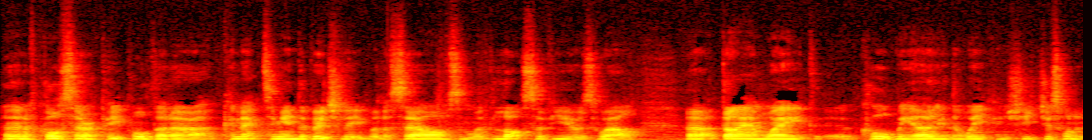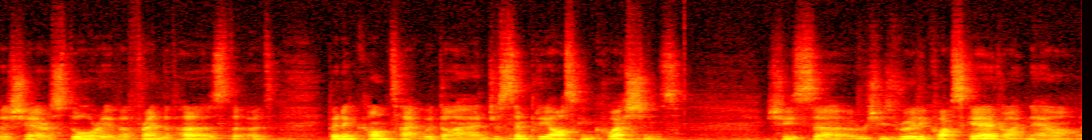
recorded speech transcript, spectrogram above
And then, of course, there are people that are connecting individually with ourselves and with lots of you as well. Uh, Diane Wade called me early in the week and she just wanted to share a story of a friend of hers that had been in contact with Diane, just simply asking questions. She's, uh, she's really quite scared right now,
